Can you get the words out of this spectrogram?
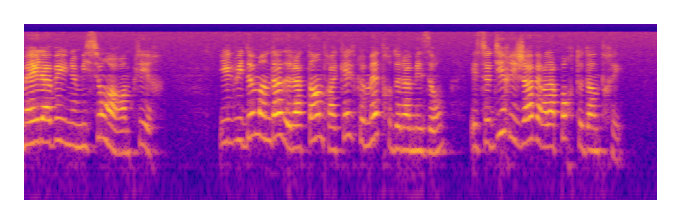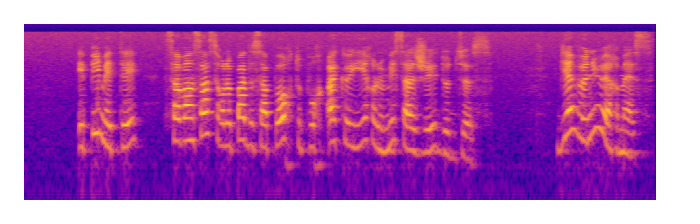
Mais il avait une mission à remplir. Il lui demanda de l'attendre à quelques mètres de la maison et se dirigea vers la porte d'entrée. Épiméthée s'avança sur le pas de sa porte pour accueillir le messager de Zeus. Bienvenue, Hermès.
